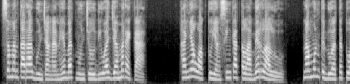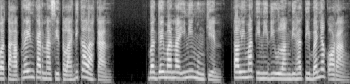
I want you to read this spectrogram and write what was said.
Sementara guncangan hebat muncul di wajah mereka. Hanya waktu yang singkat telah berlalu. Namun kedua tetua tahap reinkarnasi telah dikalahkan. Bagaimana ini mungkin? Kalimat ini diulang di hati banyak orang.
